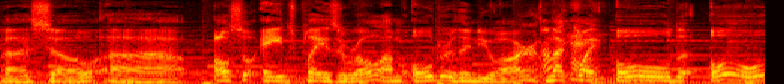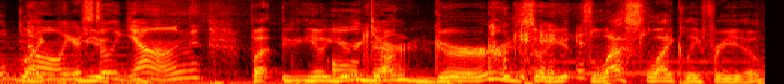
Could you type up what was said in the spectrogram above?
Uh, so, uh, also age plays a role. I'm older than you are. I'm not quite old, old. no, like you're you- still young. but you know, you're younger, so you, it's less likely for you.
